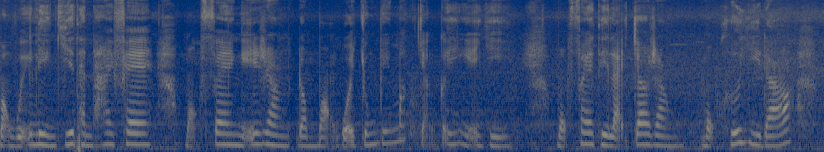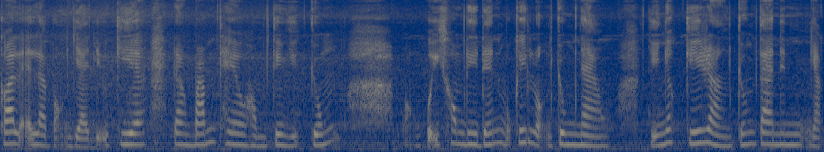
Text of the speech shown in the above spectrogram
Bọn quỷ liền chia thành hai phe. Một phe nghĩ rằng đồng bọn của chúng biến mất chẳng có ý nghĩa gì. Một phe thì lại cho rằng một thứ gì đó, Có lẽ là bọn già điểu kia, đang bám theo hồng tiêu diệt chúng. Bọn quỷ không đi đến một kết luận chung nào. Chỉ nhất trí rằng chúng ta nên nhặt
